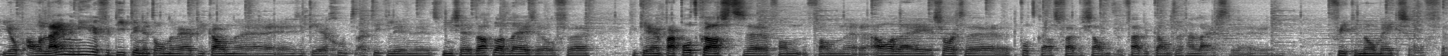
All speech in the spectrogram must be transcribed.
je op allerlei manieren verdiepen in het onderwerp. Je kan eens een keer goed artikelen in het Financiële Dagblad lezen of een keer een paar podcasts van, van allerlei soorten podcastfabrikanten gaan luisteren. Freakonomics of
